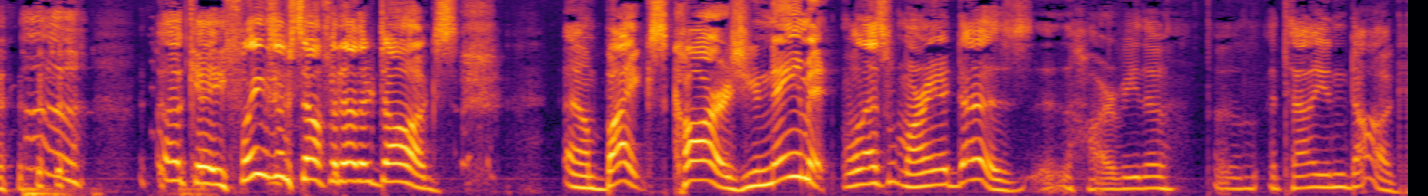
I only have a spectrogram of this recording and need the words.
Okay, he flings himself at other dogs, um, bikes, cars, you name it. Well, that's what Mario does. Uh, Harvey, the, the Italian dog.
